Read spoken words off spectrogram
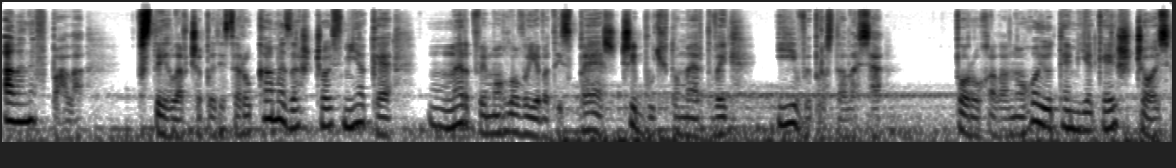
Але не впала. Встигла вчепитися руками за щось м'яке. Мертвий могло виявитись пеш чи будь-хто мертвий, і випросталася. Порухала ногою те м'яке щось,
